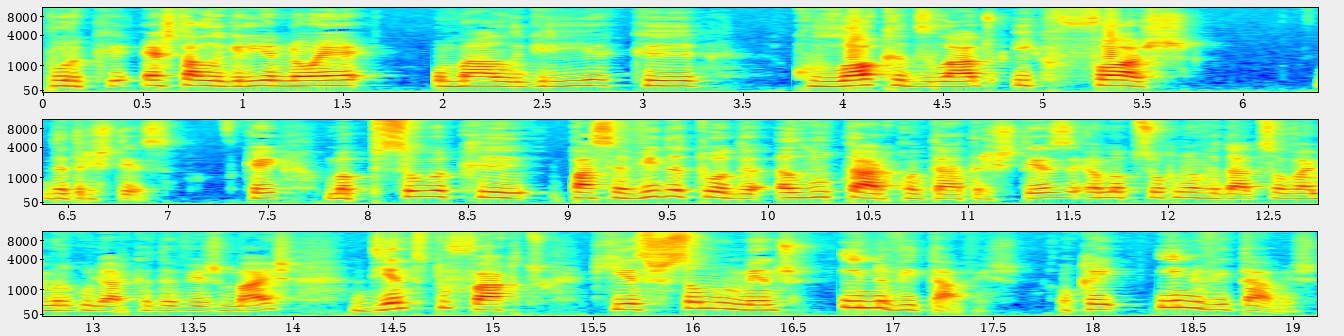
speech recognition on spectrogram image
porque esta alegria não é uma alegria que coloca de lado e que foge da tristeza. Okay? Uma pessoa que passa a vida toda a lutar contra a tristeza é uma pessoa que, na verdade, só vai mergulhar cada vez mais diante do facto que esses são momentos inevitáveis. ok? Inevitáveis.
